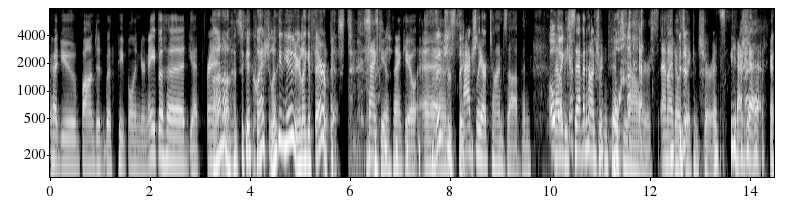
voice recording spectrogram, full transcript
had you bonded with people in your neighborhood? You had friends? Oh, that's a good question. Look at you. You're like a therapist. Thank you. Thank you. And interesting. Actually, our time's up and Oh that'll be God. $750. And I don't take insurance. Yeah, go.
